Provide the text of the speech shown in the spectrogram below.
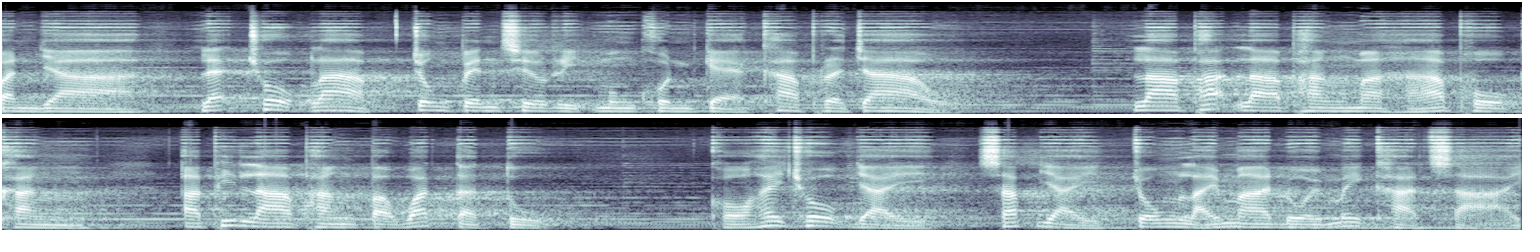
ปัญญา และโชคลาภจงเป็นสิริมงคลแก่ข้าพระเจ้า ลาภลาพังมหาโพคัง อภิลาพังปวัตตตุ ขอให้โชคใหญ่ ทรัพย์ใหญ่จงไหลมาโดยไม่ขาดสาย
